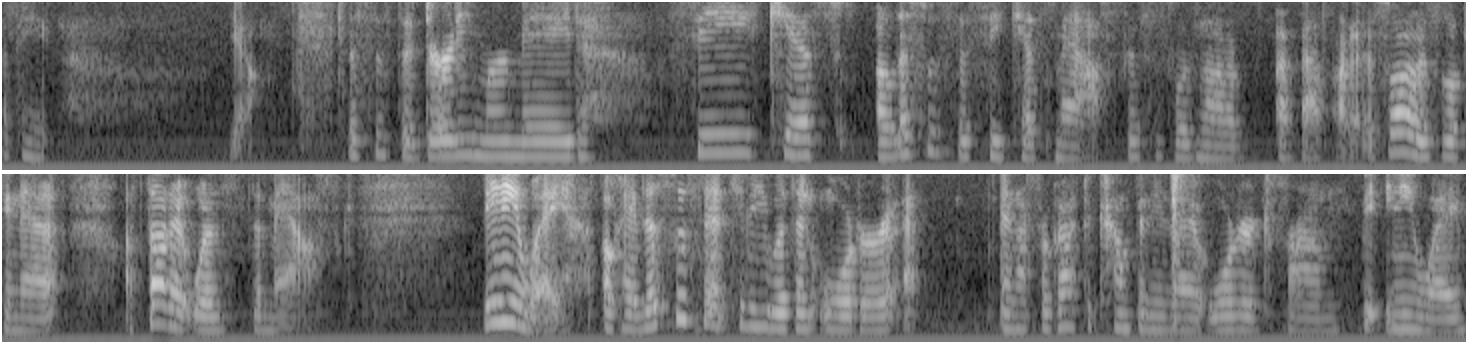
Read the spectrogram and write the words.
I think yeah this is the Dirty Mermaid Sea Kissed, oh this was the Sea Kiss mask. This was not a, a bath product. That's why I was looking at it. I thought it was the mask. But anyway, okay, this was sent to me with an order, and I forgot the company that I ordered from. But anyway,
